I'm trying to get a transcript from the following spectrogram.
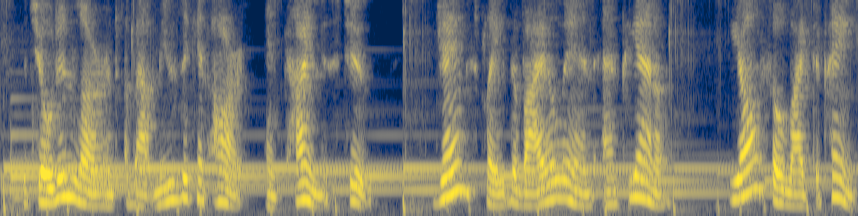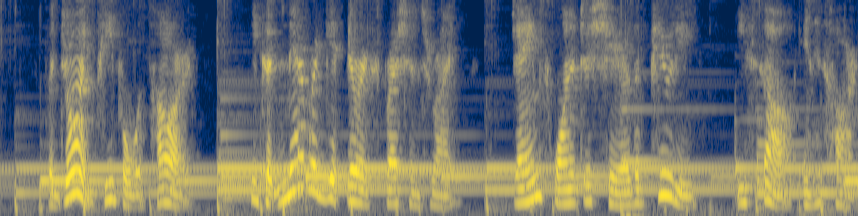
the children learned about music and art and kindness too. James played the violin and piano. He also liked to paint but drawing people was hard. He could never get their expressions right. James wanted to share the beauty he saw in his heart.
